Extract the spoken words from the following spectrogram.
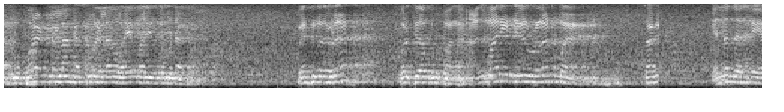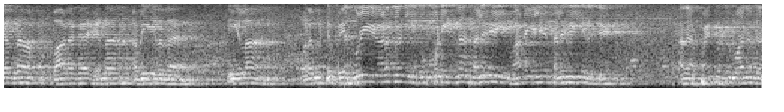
நம்ம போராட்டத்துல எல்லாம் கஸ்டமர் எல்லாரும் ஒரே மாதிரி இருக்க மாட்டாங்க. பேசுகிறத விட குறைச்சி தான் கொடுப்பாங்க. அது மாதிரி நிகழ்வுகள்லாம் நம்ம சக எந்தெந்த இதுக்கு என்ன வாடகை என்ன அப்படிங்கிறத நீங்கள்லாம் மனமிட்டு பே குறுகிய காலத்தில் நீங்கள் புக் பண்ணிட்டீங்கன்னா சலுகை வாடகையிலேயே சலுகையும் இருக்குது அதை பயன்படுத்துமாறு இந்த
